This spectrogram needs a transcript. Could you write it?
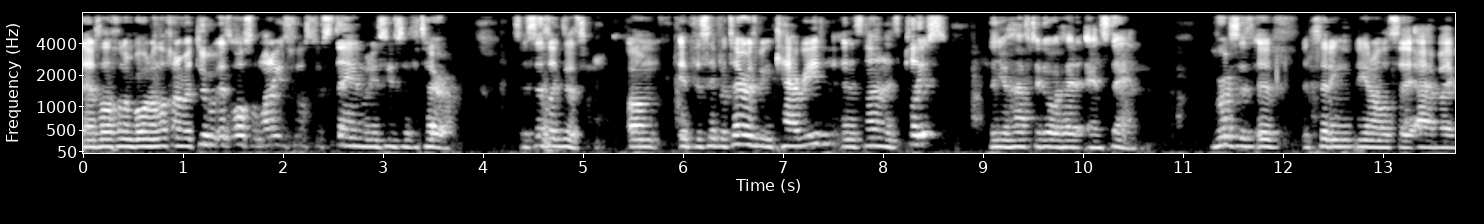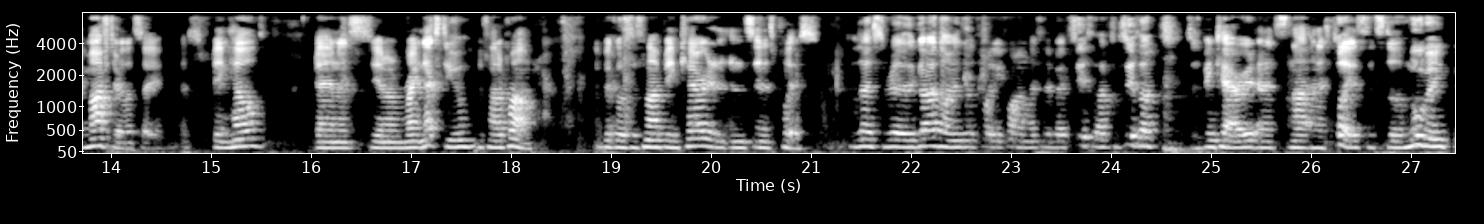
That's halacha number one. Halacha number two is also when are you supposed to stand when you see Sefer Torah? So it says like this um, if the Sefer Torah is being carried and it's not in its place, then you have to go ahead and stand. Versus if it's sitting, you know, let's say by maftir, let's say it's being held and it's you know right next to you, it's not a problem because it's not being carried and it's in its place. So that's really the guidelines. That's what you find when about psicha, psicha. So it's being carried and it's not in its place. It's still moving.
